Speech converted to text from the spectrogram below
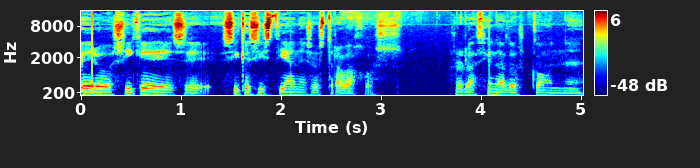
Pero sí que, sí que existían esos trabajos relacionados con eh,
